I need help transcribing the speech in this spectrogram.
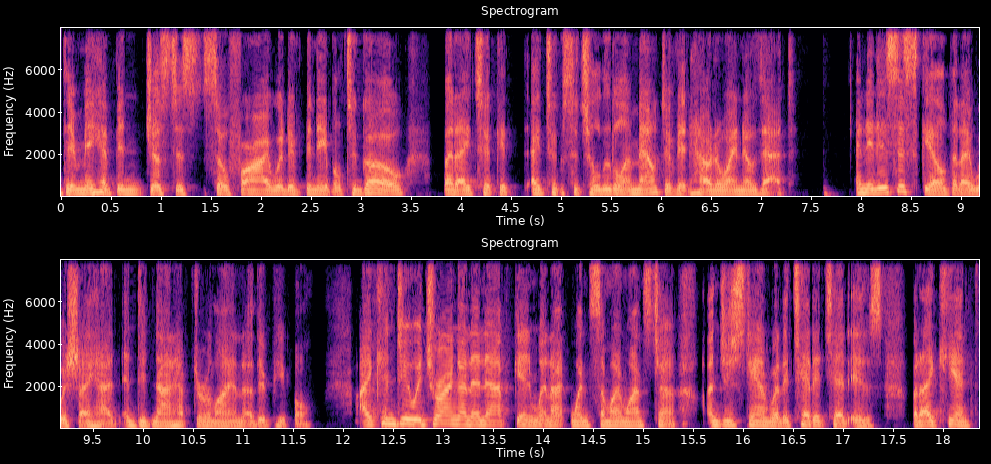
there may have been just as so far I would have been able to go, but I took it, I took such a little amount of it. How do I know that? And it is a skill that I wish I had and did not have to rely on other people. I can do a drawing on a napkin when I when someone wants to understand what a tete-a-tete is, but I can't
